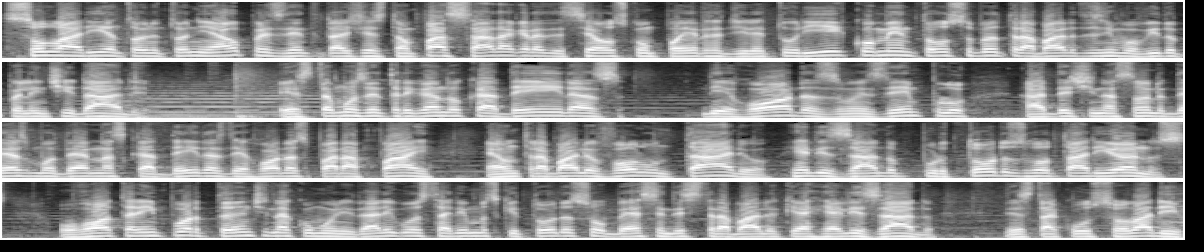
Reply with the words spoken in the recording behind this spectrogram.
Solari Antônio Tonial, presidente da gestão passada, agradeceu aos companheiros da diretoria e comentou sobre o trabalho desenvolvido pela entidade. Estamos entregando cadeiras, de rodas, um exemplo, a destinação de 10 modernas cadeiras de rodas para pai é um trabalho voluntário realizado por todos os rotarianos. O Rotary é importante na comunidade e gostaríamos que todos soubessem desse trabalho que é realizado, destacou Solari.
